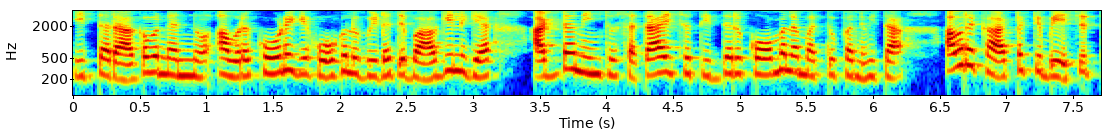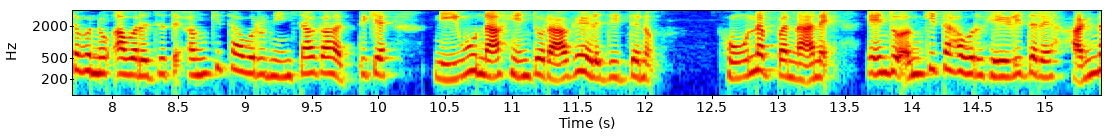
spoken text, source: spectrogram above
ಇತ್ತ ರಾಘವನನ್ನು ಅವರ ಕೋಣೆಗೆ ಹೋಗಲು ಬಿಡದೆ ಬಾಗಿಲಿಗೆ ಅಡ್ಡ ನಿಂತು ಸತಾಯಿಸುತ್ತಿದ್ದರು ಕೋಮಲ ಮತ್ತು ಪನ್ವಿತ. ಅವರ ಕಾಟಕ್ಕೆ ಬೇಸತ್ತವನ್ನು ಅವರ ಜೊತೆ ಅಂಕಿತ ಅವರು ನಿಂತಾಗ ಹತ್ತಿಗೆ, ನೀವು ನಾ ಎಂದು ರಾಗ ಎಳೆದಿದ್ದನು. ಹೂನಪ್ಪ ನಾನೇ ಎಂದು ಅಂಕಿತ ಅವರು ಹೇಳಿದರೆ, ಅಣ್ಣ,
